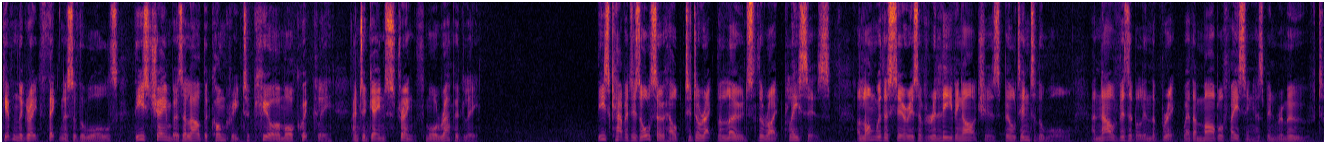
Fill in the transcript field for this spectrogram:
Given the great thickness of the walls, these chambers allowed the concrete to cure more quickly and to gain strength more rapidly. These cavities also help to direct the loads to the right places, along with a series of relieving arches built into the wall and now visible in the brick where the marble facing has been removed.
